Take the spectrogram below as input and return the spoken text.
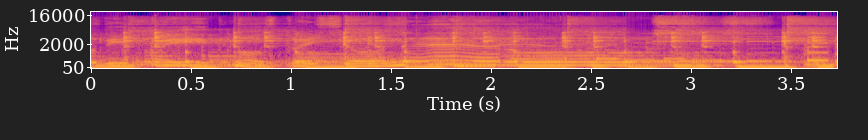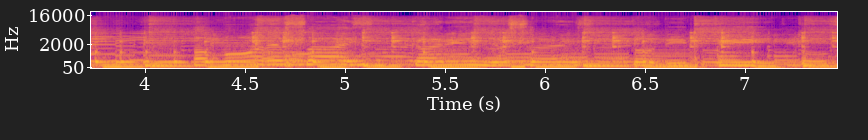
pueblo, distritos traicioneros. Amores hay, cariños hay, todititos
